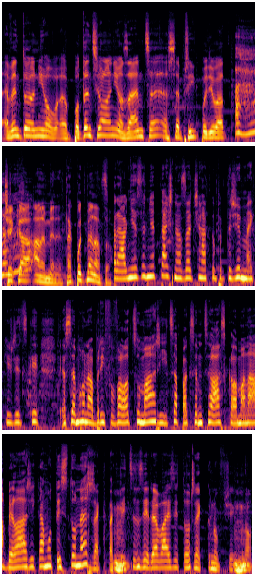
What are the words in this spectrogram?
eventuálního potenciálního zájemce se přijít podívat čeká a nemine. Tak pojďme na to. Správně se mě ptáš na začátku, protože Meky vždycky, já jsem ho nabrýfovala, co má říct a pak jsem celá zklamaná byla a říkám mu, ty jsi to neřek, tak teď jsem zvědavá, jestli to řeknu všechno.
